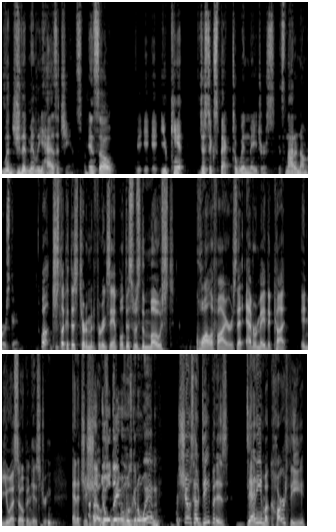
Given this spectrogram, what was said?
legitimately has a chance. And so it, it, you can't just expect to win majors. It's not a numbers game. Well, just look at this tournament, for example. This was the most qualifiers that ever made the cut in U.S. Open history. And it just shows Joel Dahmen was going to win. It shows how deep it is. Denny McCarthy,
